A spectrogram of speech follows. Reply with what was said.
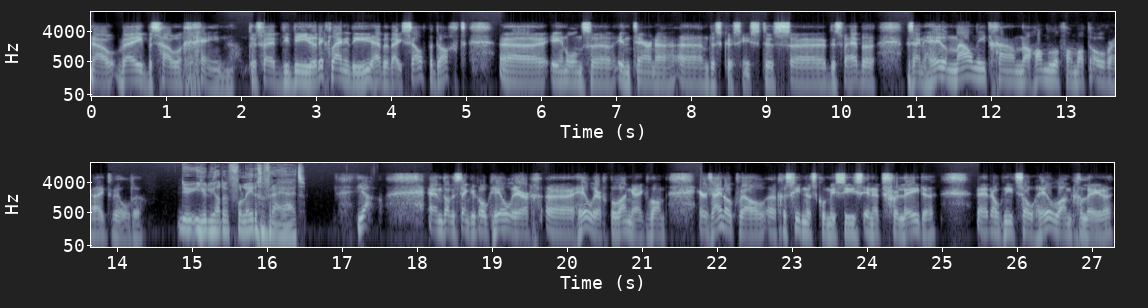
Nou, wij beschouwen geen. Dus wij, die, die richtlijnen die hebben wij zelf bedacht uh, in onze interne uh, discussies. Dus, uh, dus we, hebben, we zijn helemaal niet gaan handelen van wat de overheid wilde. Jullie hadden volledige vrijheid. Ja, en dat is denk ik ook heel erg, uh, heel erg belangrijk. Want er zijn ook wel uh, geschiedeniscommissies in het verleden, en ook niet zo heel lang geleden,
